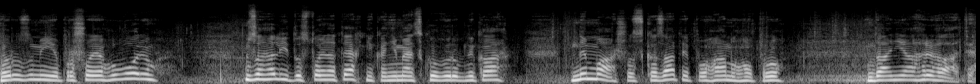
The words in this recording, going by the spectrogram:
розуміє, про що я говорю. Взагалі достойна техніка німецького виробника. Нема що сказати поганого про дані агрегати.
